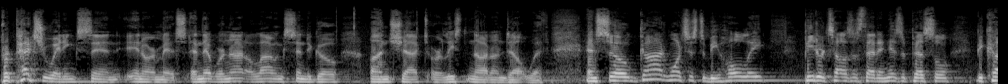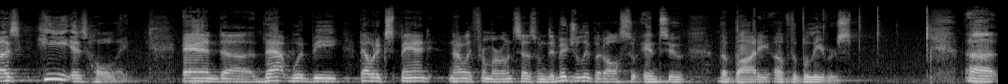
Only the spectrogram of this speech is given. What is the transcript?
perpetuating sin in our midst and that we're not allowing sin to go unchecked or at least not undealt with. And so God wants us to be holy. Peter tells us that in his epistle because he is holy. And uh, that would be that would expand not only from our own selves individually, but also into the body of the believers. Uh,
